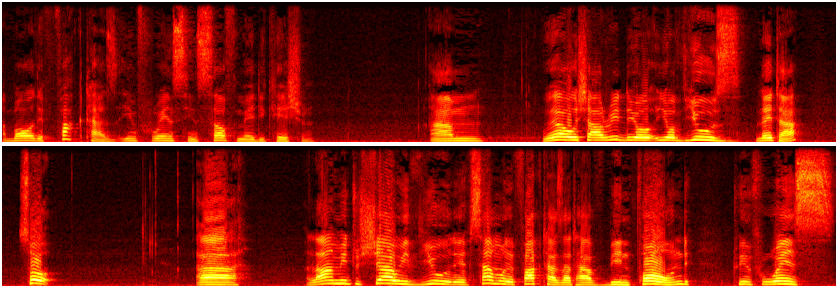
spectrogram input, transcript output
about the factors influencing self-medication. Um, well, we shall read your, your views later. So, uh, allow me to share with you the, some of the factors that have been found to influence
